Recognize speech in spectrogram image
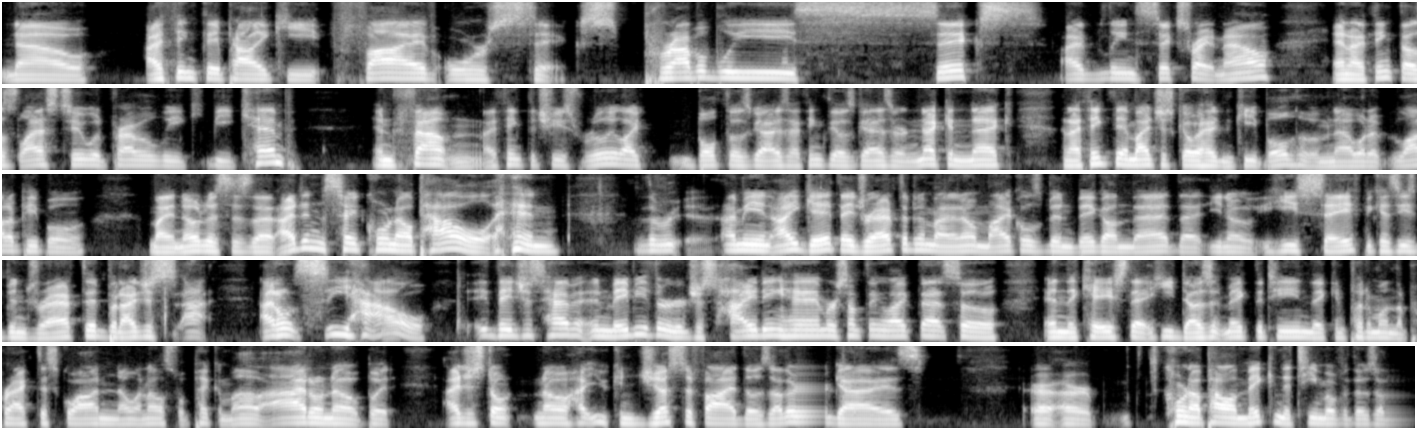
Now, I think they probably keep five or six probably six. I'd lean six right now. And I think those last two would probably be Kemp and Fountain. I think the Chiefs really like both those guys. I think those guys are neck and neck. And I think they might just go ahead and keep both of them. Now, what a lot of people might notice is that I didn't say Cornell Powell. And the I mean, I get they drafted him. I know Michael's been big on that, that, you know, he's safe because he's been drafted. But I just, I, I don't see how eh, they just haven't, and maybe they're just hiding him or something like that. So, in the case that he doesn't make the team, they can put him on the practice squad and no one else will pick him up. I don't know, but I just don't know how you can justify those other guys or, or Cornell Powell making the team over those other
